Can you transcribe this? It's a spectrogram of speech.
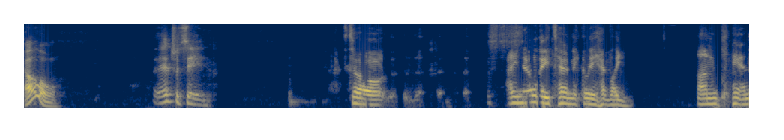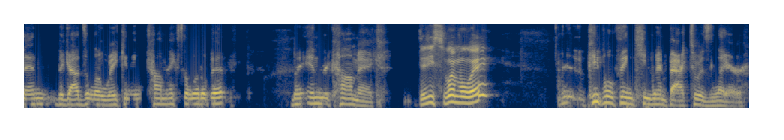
Oh, Interesting. So I know they technically have like uncanon the Godzilla Awakening comics a little bit, but in the comic, did he swim away? people think he went back to his lair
